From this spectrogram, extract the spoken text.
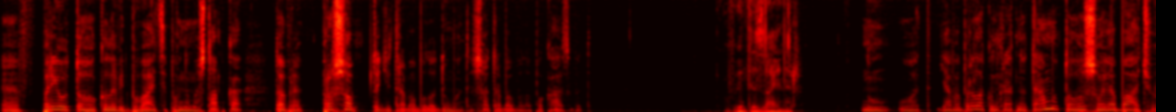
в період того, коли відбувається повномасштабка. Добре, про що тоді треба було думати? Що треба було показувати? Ви дизайнер. Ну, от, я вибрала конкретну тему того, що я бачу.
